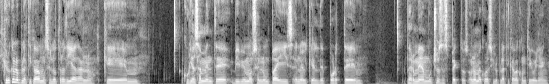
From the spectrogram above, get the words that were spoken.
Y creo que lo platicábamos el otro día, Dano, que mm, curiosamente vivimos en un país en el que el deporte permea muchos aspectos. O no me acuerdo si lo platicaba contigo, Yang.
